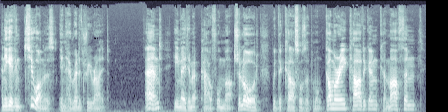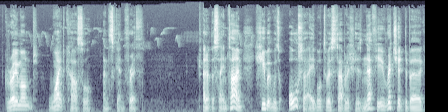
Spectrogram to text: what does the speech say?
and he gave him two honours in hereditary right. And he made him a powerful marcher lord, with the castles of Montgomery, Cardigan, Carmarthen, Grosmont, White Castle, and Skenfrith. And at the same time, Hubert was also able to establish his nephew, Richard de Burgh,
